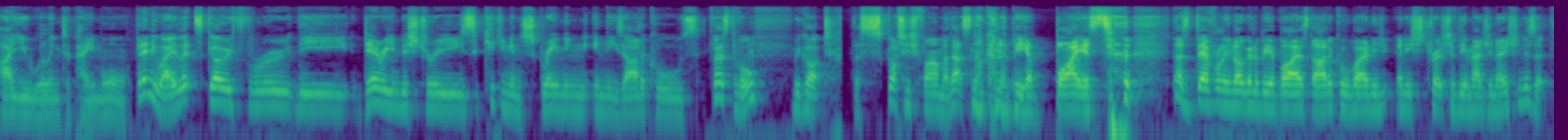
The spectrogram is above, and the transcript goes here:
are you willing to pay more? But anyway, let's go through the dairy industries kicking and screaming in these articles. First of all, we got the Scottish farmer. That's not going to be a biased, that's definitely not going to be a biased article by any, any stretch of the imagination, is it?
